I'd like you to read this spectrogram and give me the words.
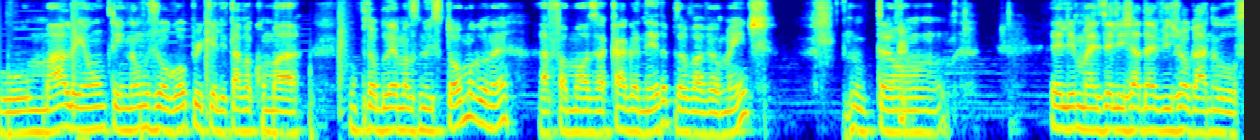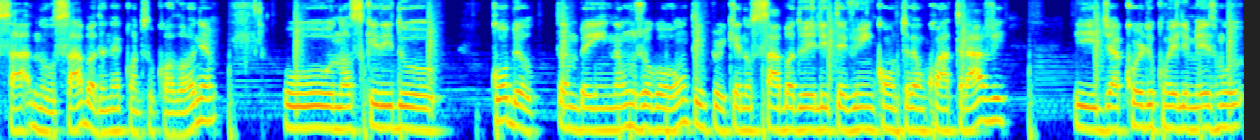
O Malen ontem não jogou porque ele tava com uma, com problemas no estômago, né? A famosa caganeira, provavelmente. Então, ele, mas ele já deve jogar no, no sábado, né? Contra o Colônia. O nosso querido Kobel também não jogou ontem, porque no sábado ele teve um encontrão com a trave. E de acordo com ele mesmo,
